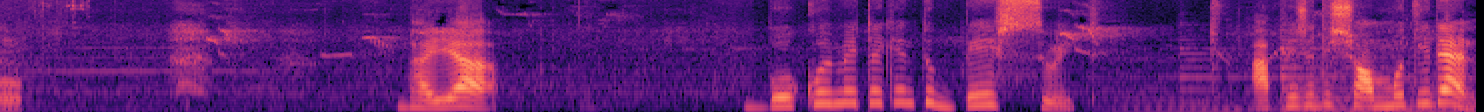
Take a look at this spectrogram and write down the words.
ও। ভাইয়া বকুল মেয়েটা কিন্তু বেশ সুইট। আপনি যদি সম্মতি দেন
